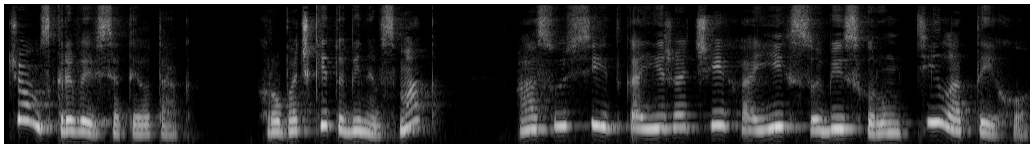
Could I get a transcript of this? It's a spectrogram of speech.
Чом скривився ти отак? Хробачки тобі не в смак? А сусідка їжачиха їх собі схрумтіла тихо,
